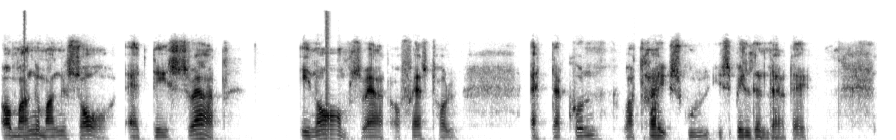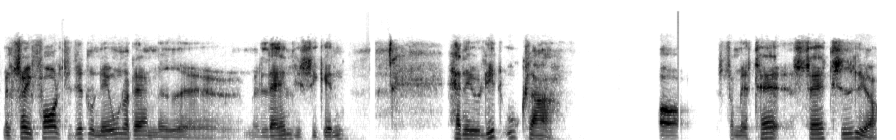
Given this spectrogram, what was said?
og mange, mange sår, at det er svært, enormt svært at fastholde, at der kun var tre skud i spil den der dag. Men så i forhold til det, du nævner der med, øh, med Landis igen, han er jo lidt uklar. Og som jeg tag, sagde tidligere,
